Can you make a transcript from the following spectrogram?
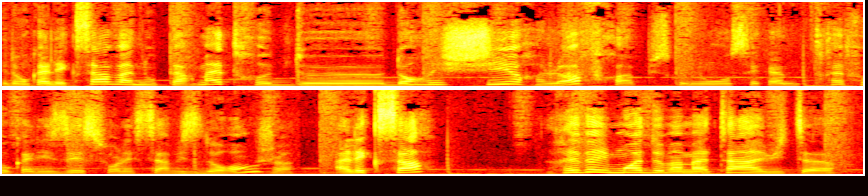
Et donc Alexa va nous permettre de- d'enrichir l'offre, puisque nous on s'est quand même très focalisé sur les services d'Orange. Alexa, réveille-moi demain matin à 8h. Je vais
